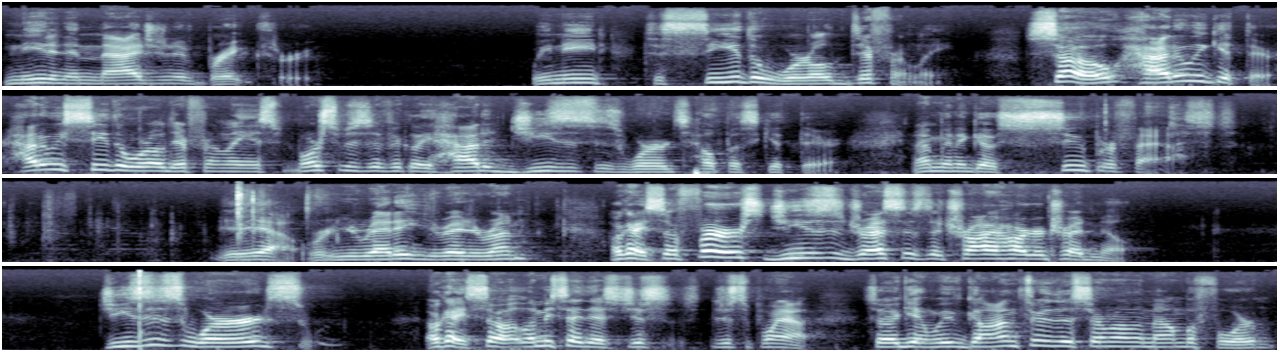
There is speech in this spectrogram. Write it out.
need an imaginative breakthrough. We need to see the world differently. So, how do we get there? How do we see the world differently? And more specifically, how did Jesus' words help us get there? And I'm going to go super fast. Yeah, were you ready? You ready to run? Okay, so first, Jesus addresses the try harder treadmill. Jesus' words. Okay, so let me say this just, just to point out. So, again, we've gone through the Sermon on the Mount before.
